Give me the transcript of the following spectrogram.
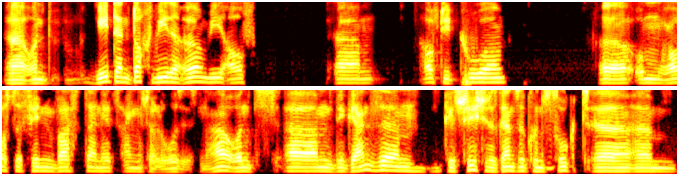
äh, und geht dann doch wieder irgendwie auf, ähm, auf die Tour, äh, um rauszufinden, was dann jetzt eigentlich da los ist. Ne? Und ähm, die ganze Geschichte, das ganze Konstrukt äh, ähm,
